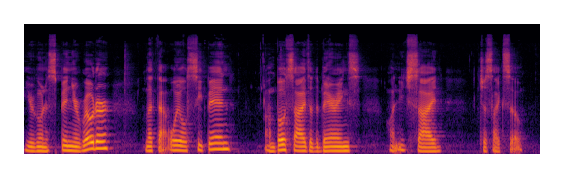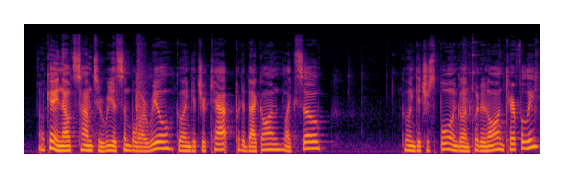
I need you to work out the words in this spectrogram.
you're going to spin your rotor, let that oil seep in on both sides of the bearings on each side, just like so. Okay, now it's time to reassemble our reel. Go and get your cap, put it back on like so. Go and get your spool and go and put it on carefully.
